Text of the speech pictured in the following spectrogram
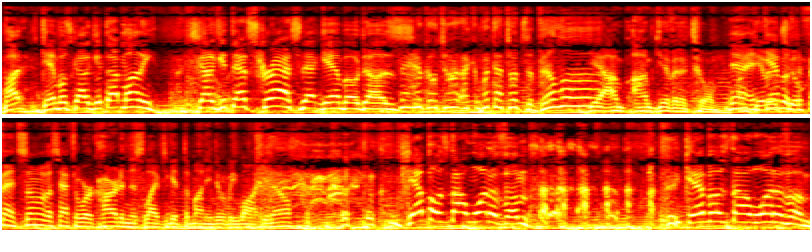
But Gambo's got to get that money. He's got to get that scratch. That Gambo does. Better go to it. I can put that towards the villa. Yeah, I'm, I'm giving it to him. Yeah, I'm in giving it Gambo's to him. defense, some of us have to work hard in this life to get the money that we want, you know? Gambo's not one of them. Gambo's not one of them.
